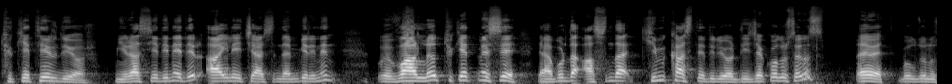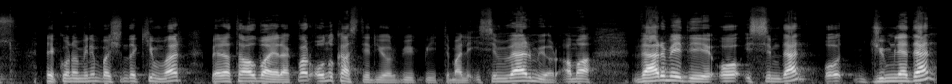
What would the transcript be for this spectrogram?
tüketir diyor. Miras yedi nedir? Aile içerisinden birinin varlığı tüketmesi. Yani burada aslında kim kastediliyor diyecek olursanız evet buldunuz ekonominin başında kim var? Berat Albayrak var. Onu kastediyor büyük bir ihtimalle. İsim vermiyor ama vermediği o isimden, o cümleden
